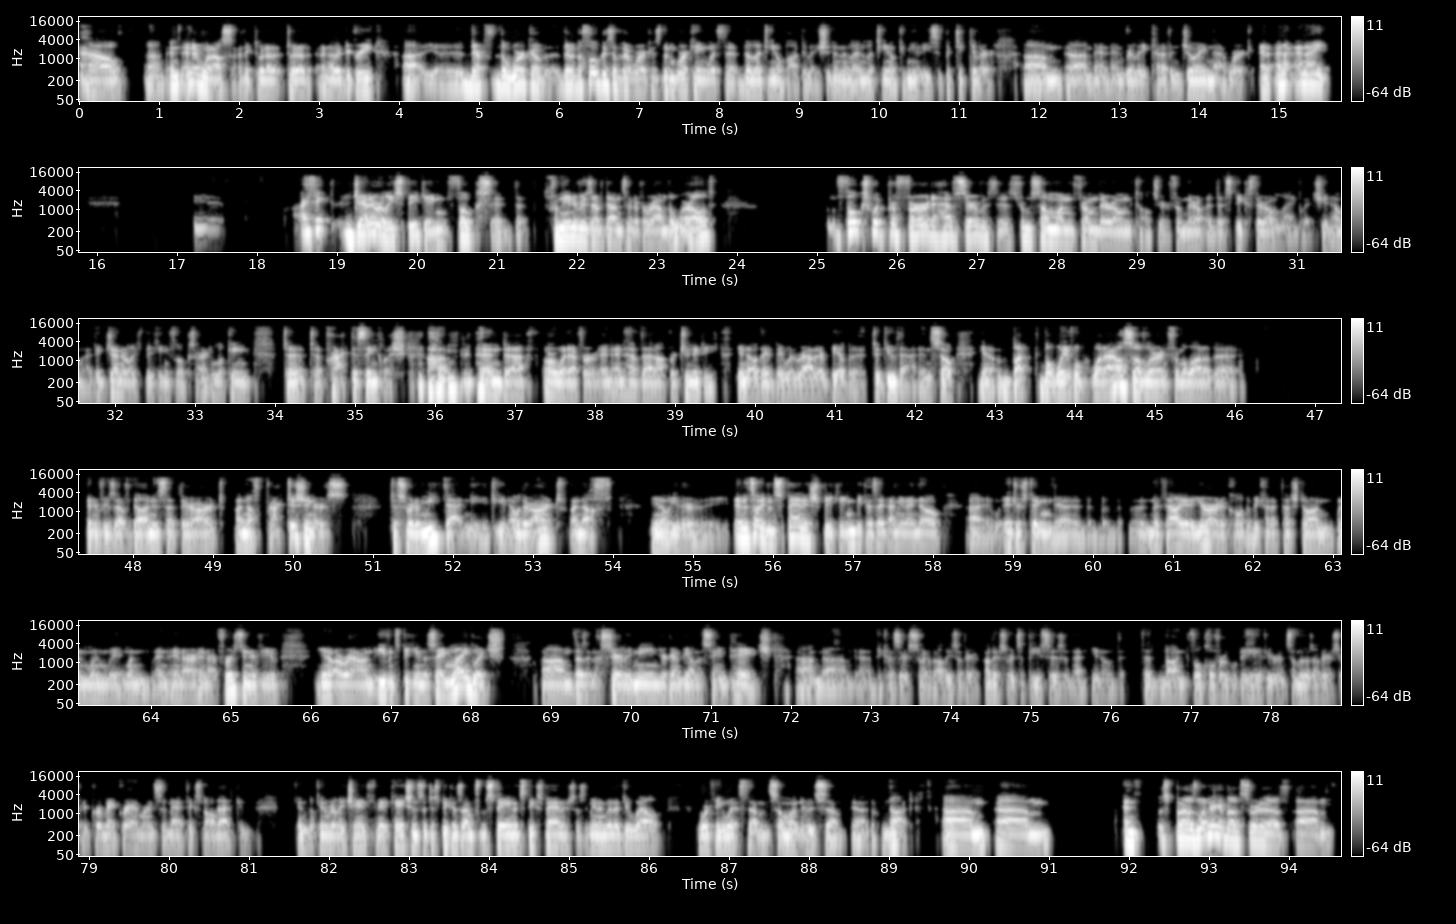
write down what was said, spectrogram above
how, um, and, and everyone else, I think, to another to another, another degree, uh, their the work of their, the focus of their work has been working with the, the Latino population and the and Latino communities in particular, um, um, and and really kind of enjoying that work. And and and I, I think generally speaking, folks from the interviews I've done sort of around the world folks would prefer to have services from someone from their own culture from their that speaks their own language you know? I think generally speaking folks aren't looking to to practice english um, and uh, or whatever and and have that opportunity you know? They, they would rather be able to, to do that. And so you know but what we, what i also have learned from a lot of the interviews i've done is that there aren't enough practitioners to sort of meet that need you know? There aren't enough you know either and it's not even spanish speaking because i, I mean i know uh, interesting uh, natalia your article that we kind of touched on when when we when in, in our in our first interview you know around even speaking the same language um, doesn't necessarily mean you're going to be on the same page um, um, uh, because there's sort of all these other other sorts of pieces and that you know the, the non-vocal verbal behavior and some of those other sort of grammar and semantics and all that can can can really change communication. So just because I'm from Spain and speak Spanish doesn't mean I'm going to do well working with um, someone who's um, uh, not. Um, um, and but I was wondering about sort of um,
